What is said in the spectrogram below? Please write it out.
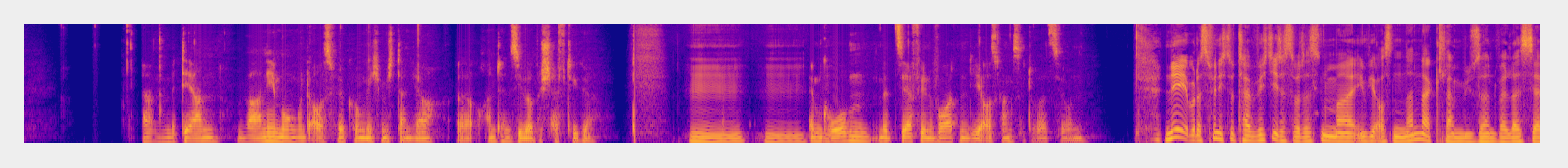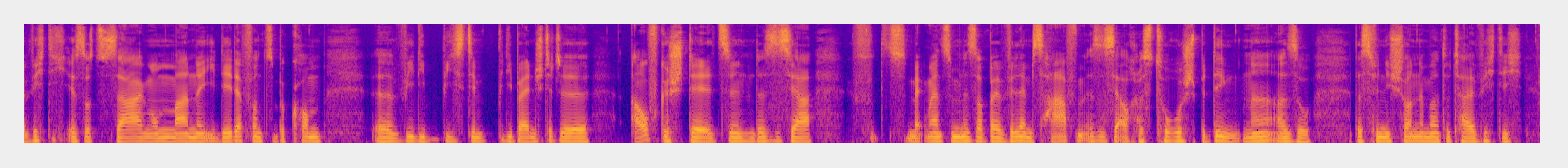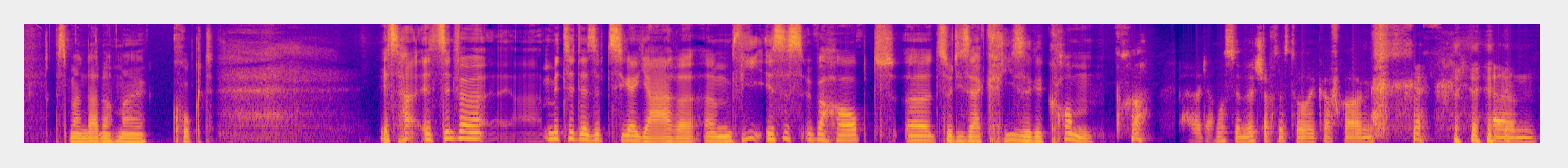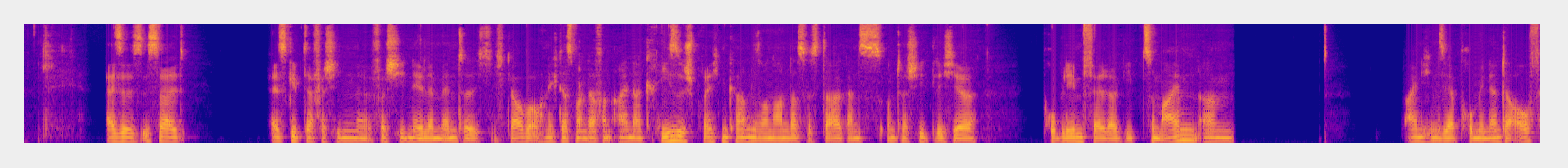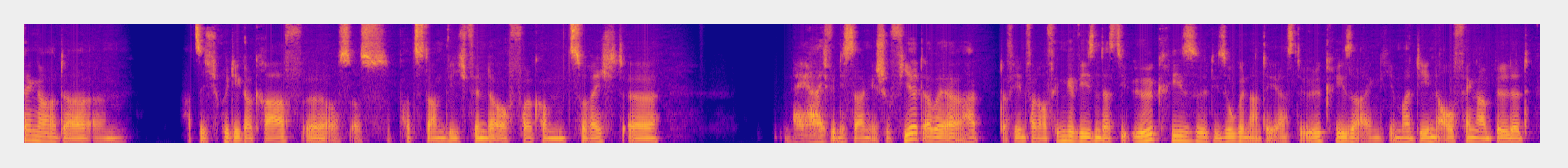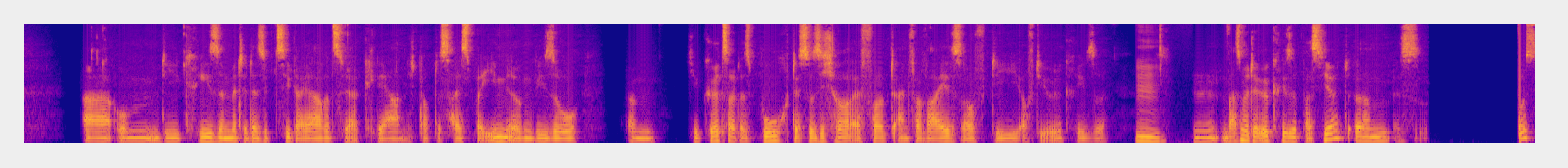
mit deren Wahrnehmung und Auswirkungen ich mich dann ja äh, auch intensiver beschäftige. Hm, hm. Im Groben mit sehr vielen Worten die Ausgangssituation. Nee, aber das finde ich total wichtig, dass wir das nun mal irgendwie auseinanderklamüsern, weil das ja wichtig ist, sozusagen, um mal eine Idee davon zu bekommen, äh, wie die, wie es dem, wie die beiden Städte aufgestellt sind. Das ist ja, das merkt man zumindest auch bei Wilhelmshaven, ist es ja auch historisch bedingt. Ne? Also das finde ich schon immer total wichtig, dass man da nochmal guckt. Jetzt, jetzt sind wir Mitte der 70er Jahre. Ähm, wie ist es überhaupt äh, zu dieser Krise gekommen? Äh, da musst du den Wirtschaftshistoriker fragen. ähm, also es ist halt, es gibt da verschiedene, verschiedene Elemente. Ich, ich, glaube auch nicht, dass man da von einer Krise sprechen kann, sondern dass es da ganz unterschiedliche Problemfelder gibt. Zum einen ähm, eigentlich ein sehr prominenter Aufhänger, da ähm, hat sich Rüdiger Graf äh, aus, aus Potsdam, wie ich finde, auch vollkommen zu Recht, äh, naja, ich will nicht sagen echauffiert, aber er hat auf jeden Fall darauf hingewiesen, dass die Ölkrise, die sogenannte erste Ölkrise, eigentlich immer den Aufhänger bildet, äh, um die Krise Mitte der 70er Jahre zu erklären. Ich glaube, das heißt bei ihm irgendwie so, ähm, je kürzer das Buch, desto sicherer erfolgt ein Verweis auf die, auf die Ölkrise. Hm. Hm was mit der Ölkrise passiert, ähm, ist,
